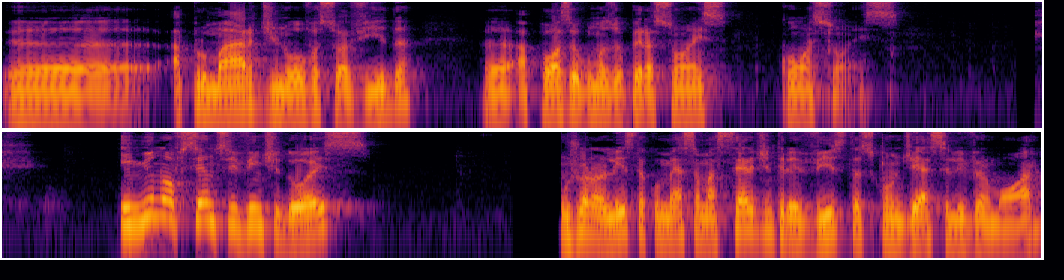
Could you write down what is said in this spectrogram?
uh, aprumar de novo a sua vida uh, após algumas operações com ações. Em 1922, um jornalista começa uma série de entrevistas com Jesse Livermore.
